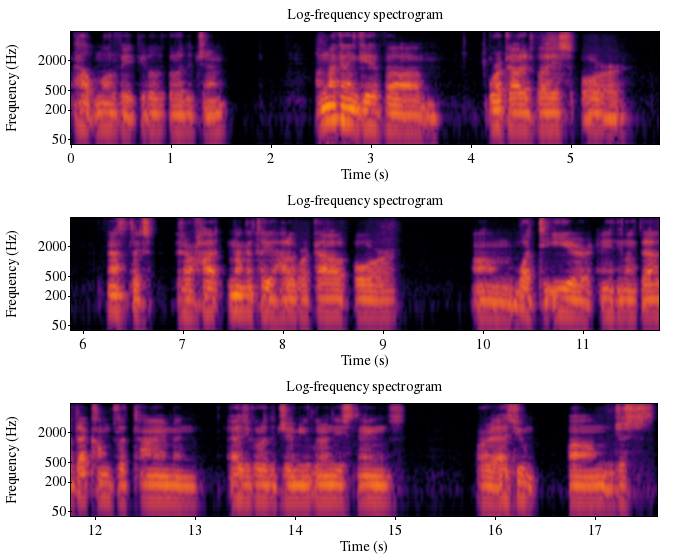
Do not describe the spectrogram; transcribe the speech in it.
help motivate people to go to the gym. I'm not gonna give um, workout advice or not like or how, I'm not gonna tell you how to work out or um, what to eat or anything like that. That comes with time, and as you go to the gym, you learn these things, or as you um, just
